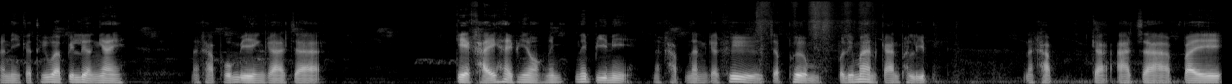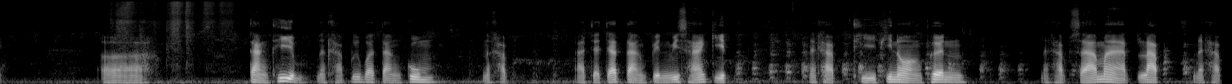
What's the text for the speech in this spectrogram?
อันนี้ก็ถือว่าเป็นเรื่องใหญ่นะครับ ผมเองก็จะแก้ไขให้พี่น้องในในปีนี้นะครับ นั่นก็คือจะเพิ่มปริมาณการผลิตนะครับก็อาจจะไปเอ่อ ต่างทีมนะครับหรือว่าต่างกลุ่มนะครับ อาจจะจัดต่างเป็นวิสาหกิจนะครับที่พี่น้องเพิ่นนะครับสามารถรับนะครับ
